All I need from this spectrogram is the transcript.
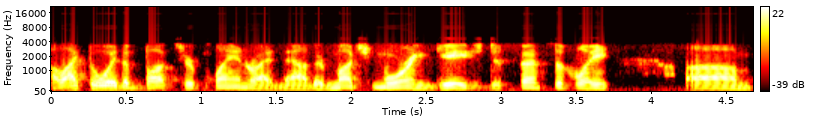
I like the way the Bucks are playing right now. They're much more engaged defensively. Um,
